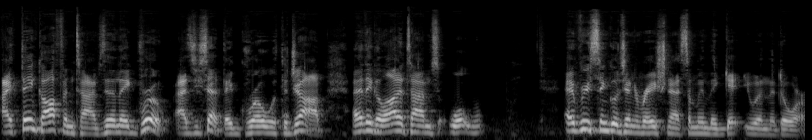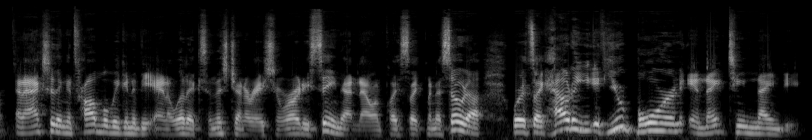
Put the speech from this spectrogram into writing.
I think oftentimes, and then they grew, as you said, they grow with the job. And I think a lot of times, what every single generation has something that get you in the door. And I actually think it's probably going to be analytics in this generation. We're already seeing that now in places like Minnesota, where it's like, how do you, if you're born in 1990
